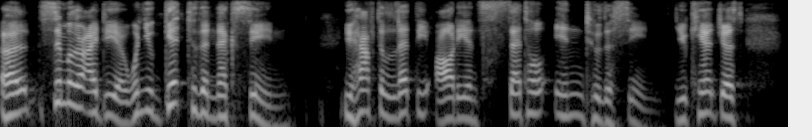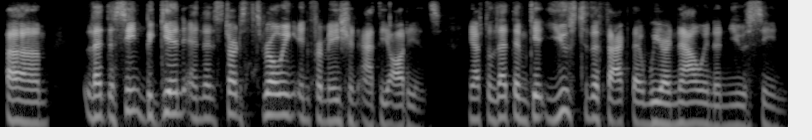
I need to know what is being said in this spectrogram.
A similar idea, when you get to the next scene, you have to let the audience settle into the scene. You can't just um, let the scene begin and then start throwing information at the audience. You have to let them get used to the fact that we are now in a new scene.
